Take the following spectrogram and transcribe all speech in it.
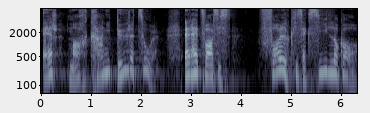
Er macht keine Türen zu. Er hat zwar sein Volk ins Exil gehen,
